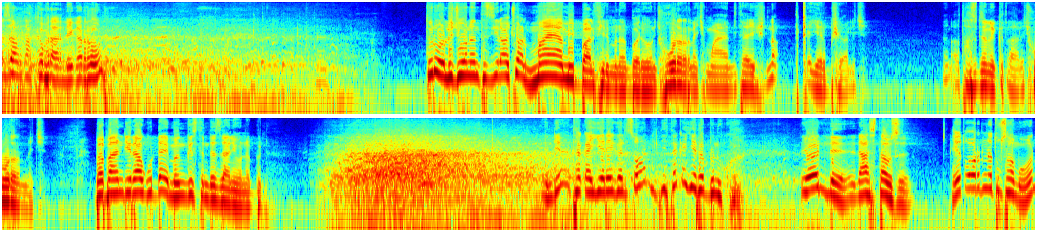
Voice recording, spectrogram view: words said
እዛው ታከብራለህ የቀረውን። ድሮ ልጅ ሆነን ትዝ ይላችኋል፣ ማያ የሚባል ፊልም ነበር። የሆነች። ሆረር ነች። ማያ እንዲታይሽና ትቀየርብሻለች እና ታስደነግጣለች። horror ነች። በባንዲራ ጉዳይ መንግስት እንደዛ ነው የሆነብን። እንዴ ተቀየረ ይገልጸዋል። እንዴ ተቀየረብን እኮ ይኸውልህ፣ ላስታውስ የጦርነቱ ሰሞን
